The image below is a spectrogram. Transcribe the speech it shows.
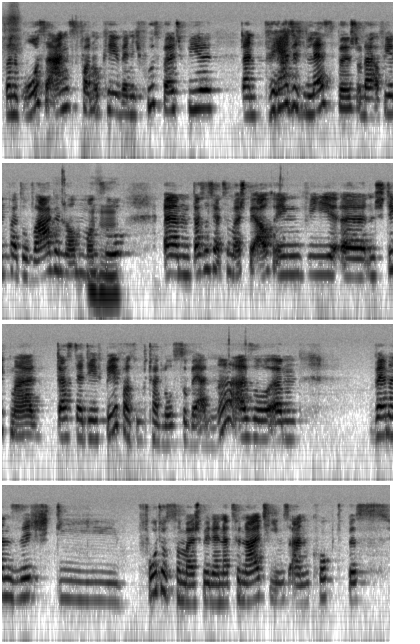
so eine große Angst von, okay, wenn ich Fußball spiele, dann werde ich lesbisch oder auf jeden Fall so wahrgenommen und so. Ähm, das ist ja zum Beispiel auch irgendwie äh, ein Stigma, das der DFB versucht hat loszuwerden. Ne? Also ähm, wenn man sich die Fotos zum Beispiel der Nationalteams anguckt, bis,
